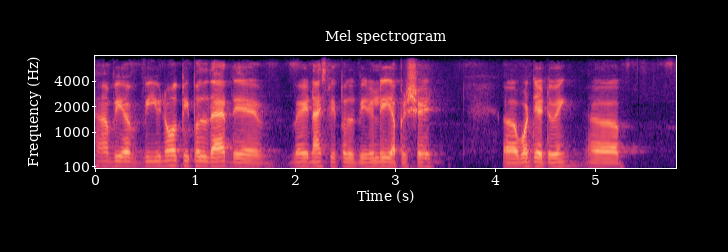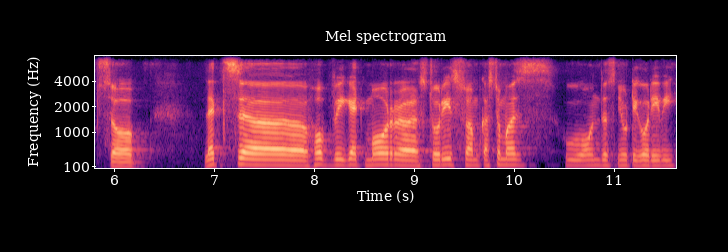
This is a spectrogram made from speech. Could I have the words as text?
Uh, we have we know people there. They're very nice people. We really appreciate uh, what they're doing. Uh, so let's uh, hope we get more uh, stories from customers who own this new Tigor EV.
